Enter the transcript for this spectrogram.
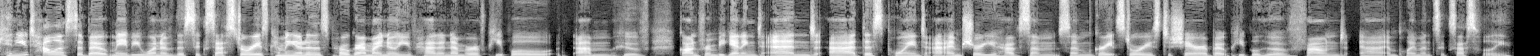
Can you tell us about maybe one of the success stories coming out of this program? I know you've had a number of people um, who've gone from beginning to end uh, at this point. I'm sure you have some some great stories to share about people who have found uh, employment successfully.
